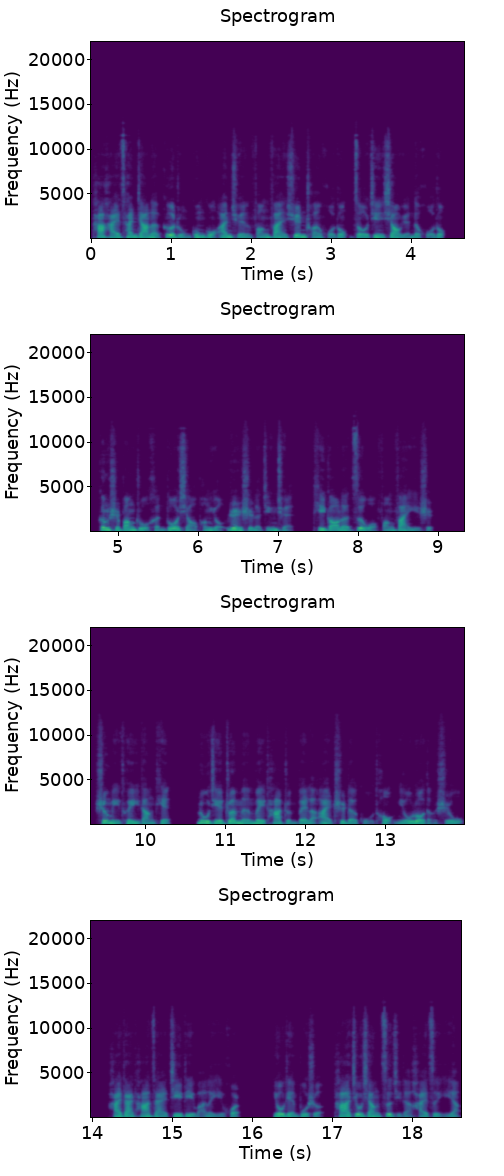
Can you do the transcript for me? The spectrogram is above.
他还参加了各种公共安全防范宣传活动，走进校园的活动，更是帮助很多小朋友认识了警犬，提高了自我防范意识。生米退役当天，陆杰专门为他准备了爱吃的骨头、牛肉等食物，还带他在基地玩了一会儿，有点不舍，他就像自己的孩子一样。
